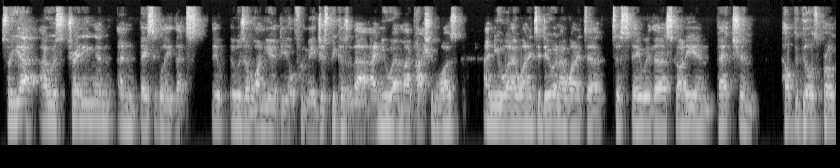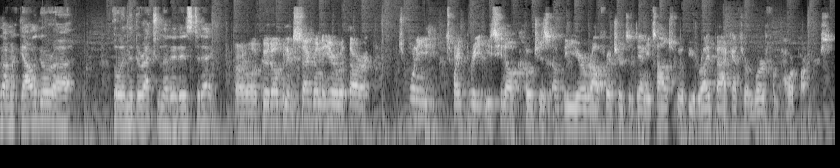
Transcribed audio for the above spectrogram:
so yeah, I was training and and basically that's it, it was a one year deal for me just because of that. I knew where my passion was. I knew what I wanted to do, and I wanted to to stay with uh, Scotty and Petch and help the girls program at Gallagher uh, go in the direction that it is today. All right, well, good opening segment here with our 2023 ECNL Coaches of the Year, Ralph Richards and Danny Tonks. We'll be right back after a word from our partners.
